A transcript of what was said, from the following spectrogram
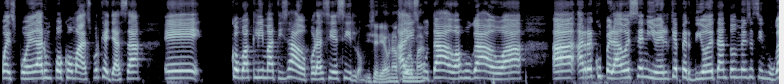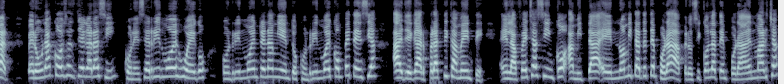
pues puede dar un poco más porque ya está eh, como aclimatizado, por así decirlo. Y sería una forma. Ha disputado, ha jugado, ha, ha, recuperado ese nivel que perdió de tantos meses sin jugar. Pero una cosa es llegar así, con ese ritmo de juego, con ritmo de entrenamiento, con ritmo de competencia, a llegar prácticamente en la fecha 5 a mitad, eh, no a mitad de temporada, pero sí con la temporada en marcha,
